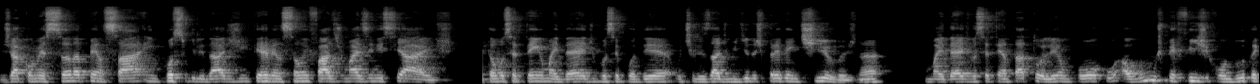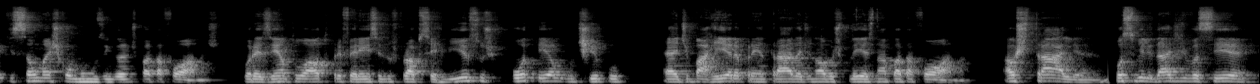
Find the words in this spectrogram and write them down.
já começando a pensar em possibilidades de intervenção em fases mais iniciais. Então você tem uma ideia de você poder utilizar de medidas preventivas, né? Uma ideia de você tentar tolher um pouco alguns perfis de conduta que são mais comuns em grandes plataformas. Por exemplo, a autopreferência dos próprios serviços ou ter algum tipo é, de barreira para a entrada de novos players na plataforma. Austrália, possibilidade de você.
